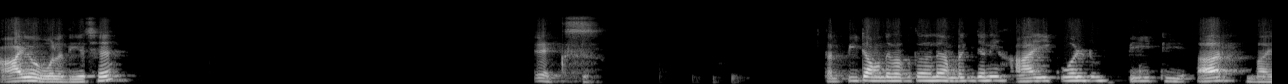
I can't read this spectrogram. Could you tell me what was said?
আইও বলে দিয়েছে এক্স তাহলে পিটা আমাদের বার করতে হলে আমরা কি জানি? I equal to P T R by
